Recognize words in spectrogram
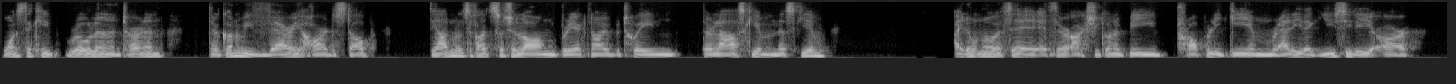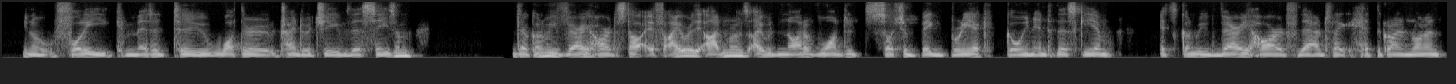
once they keep rolling and turning, they're going to be very hard to stop. The Admirals have had such a long break now between their last game and this game. I don't know if they if they're actually going to be properly game ready. Like UCD are, you know, fully committed to what they're trying to achieve this season. They're going to be very hard to stop. If I were the Admirals, I would not have wanted such a big break going into this game. It's going to be very hard for them to like hit the ground running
